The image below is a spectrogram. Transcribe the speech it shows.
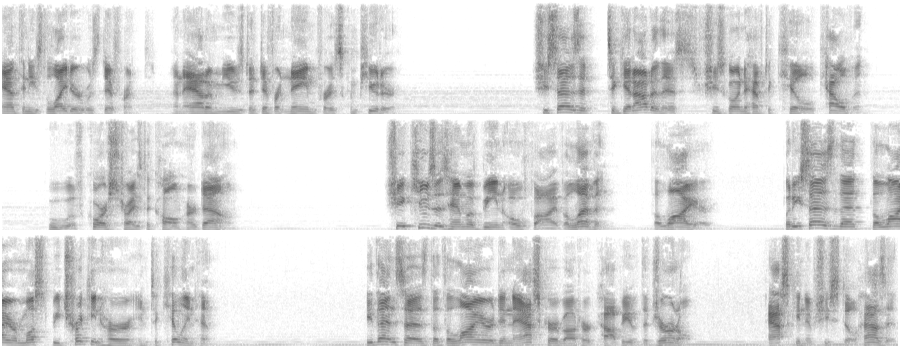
Anthony's lighter was different, and Adam used a different name for his computer. She says that to get out of this, she's going to have to kill Calvin, who, of course, tries to calm her down. She accuses him of being 0511, the liar, but he says that the liar must be tricking her into killing him. He then says that the liar didn't ask her about her copy of the journal, asking if she still has it.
